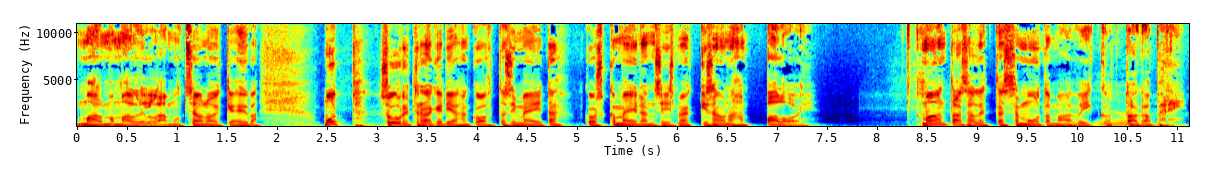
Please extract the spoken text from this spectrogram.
maailman mallillaan, mutta se on oikein hyvä. Mutta suuri tragediahan kohtasi meitä, koska meidän siis mökkisaunahan paloi. Maan tasalle tässä muutama viikko takaperin.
